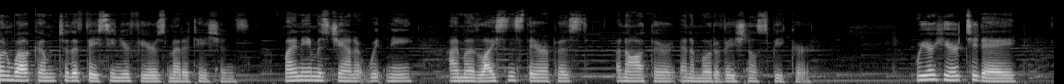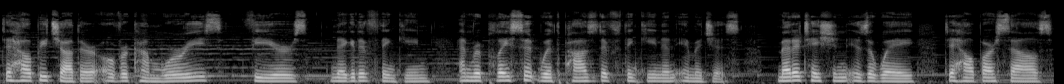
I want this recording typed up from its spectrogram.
and welcome to the Facing Your Fears Meditations. My name is Janet Whitney. I'm a licensed therapist, an author, and a motivational speaker. We are here today to help each other overcome worries, fears, negative thinking, and replace it with positive thinking and images. Meditation is a way to help ourselves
